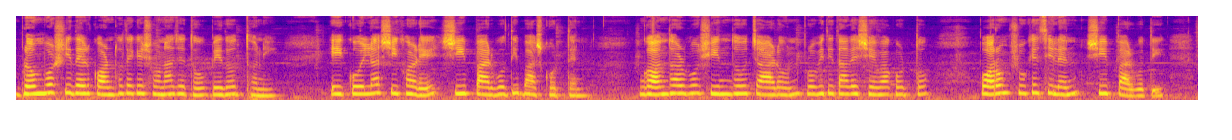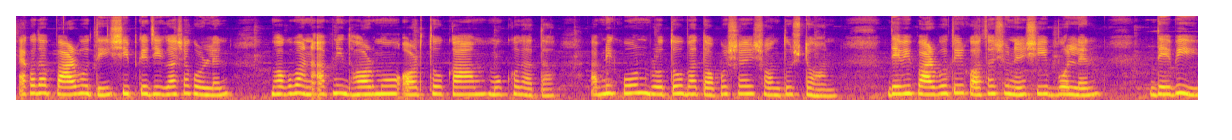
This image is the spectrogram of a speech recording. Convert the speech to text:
ব্রহ্মর্ষিদের কণ্ঠ থেকে শোনা যেত বেদধ্বনি। এই কৈলাস শিখরে শিব পার্বতী বাস করতেন। গন্ধর্ব, সিন্ধু, চারণ প্রভৃতি তাদের সেবা করত। পরম সুখে ছিলেন শিব পার্বতী। একদা পার্বতী শিবকে জিজ্ঞাসা করলেন, ভগবান, আপনি ধর্ম, অর্থ, কাম, মোক্ষদাতা, আপনি কোন ব্রত বা তপস্যায় সন্তুষ্ট হন? দেবী পার্বতীর কথা শুনে শিব বললেন, দেবী,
